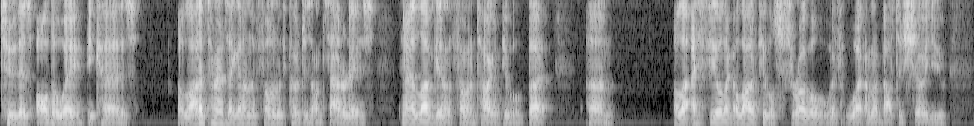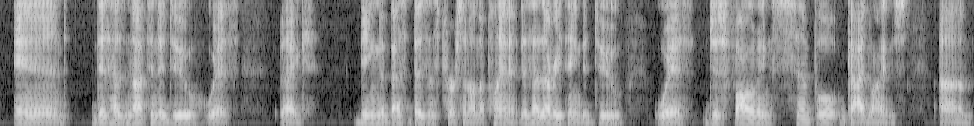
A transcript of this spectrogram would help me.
to this all the way because a lot of times I get on the phone with coaches on Saturdays, and I love getting on the phone and talking to people. But um, a lot, I feel like a lot of people struggle with what I'm about to show you. And this has nothing to do with like being the best business person on the planet. This has everything to do with just following simple guidelines. Um,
